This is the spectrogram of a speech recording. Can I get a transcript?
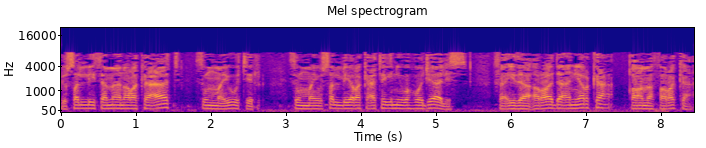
يصلي ثمان ركعات ثم يوتر ثم يصلي ركعتين وهو جالس فإذا أراد أن يركع قام فركع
